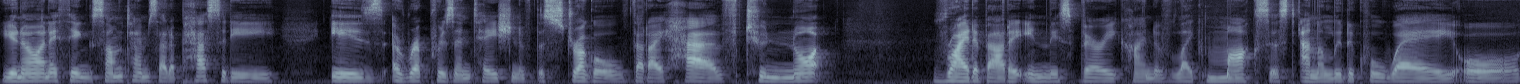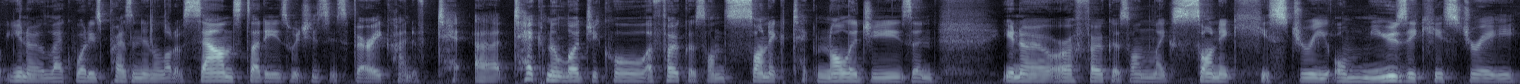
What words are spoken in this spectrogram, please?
You know, and I think sometimes that opacity is a representation of the struggle that I have to not write about it in this very kind of like Marxist analytical way, or, you know, like what is present in a lot of sound studies, which is this very kind of te- uh, technological, a focus on sonic technologies and, you know, or a focus on like sonic history or music history,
